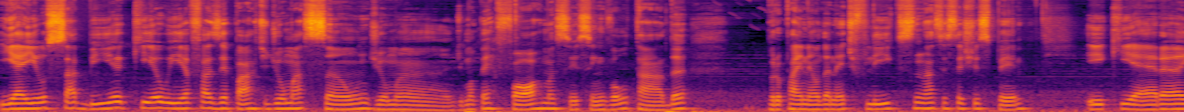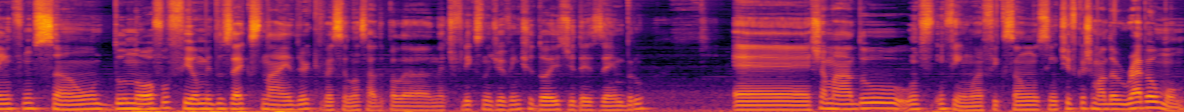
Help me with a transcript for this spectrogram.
E aí, eu sabia que eu ia fazer parte de uma ação, de uma, de uma performance, assim, voltada pro painel da Netflix na CCXP e que era em função do novo filme do Zack Snyder, que vai ser lançado pela Netflix no dia 22 de dezembro, é chamado, enfim, uma ficção científica chamada Rebel Moon.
